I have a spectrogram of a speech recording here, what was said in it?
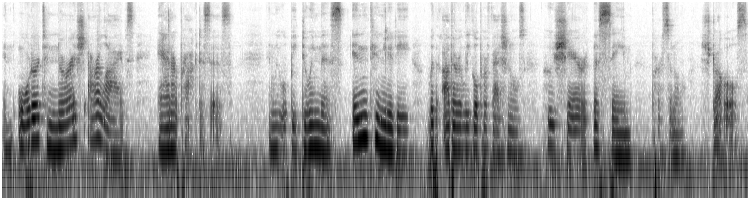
in order to nourish our lives and our practices and we will be doing this in community with other legal professionals who share the same personal struggles.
